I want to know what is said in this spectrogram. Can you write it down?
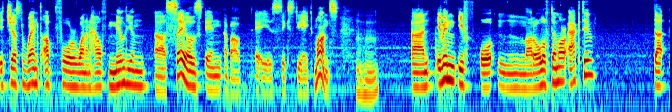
it just went up for one and a half million uh, sales in about uh, six to eight months. And even if all, not all of them are active, that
